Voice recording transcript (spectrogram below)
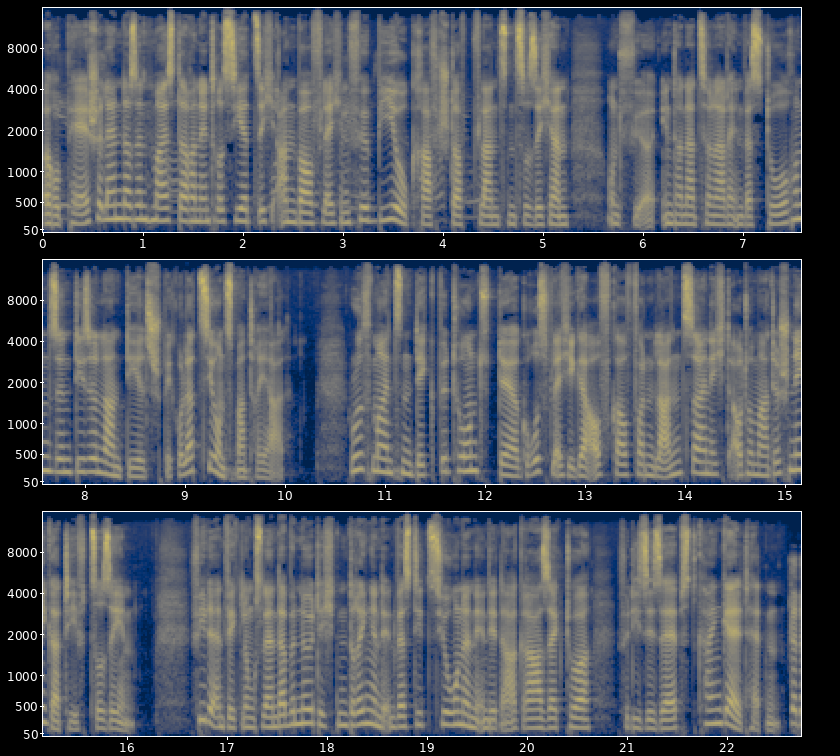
Europäische Länder sind meist daran interessiert, sich Anbauflächen für Biokraftstoffpflanzen zu sichern, und für internationale Investoren sind diese Landdeals Spekulationsmaterial. Ruth Meinzen-Dick betont, der großflächige Aufkauf von Land sei nicht automatisch negativ zu sehen. Viele Entwicklungsländer benötigten dringend Investitionen in den Agrarsektor, für die sie selbst kein Geld hätten. Die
